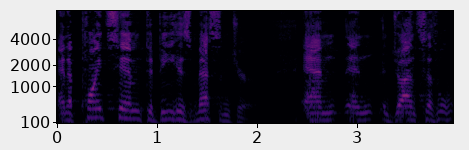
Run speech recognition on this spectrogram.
and appoints him to be his messenger. And, and John says, Well,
